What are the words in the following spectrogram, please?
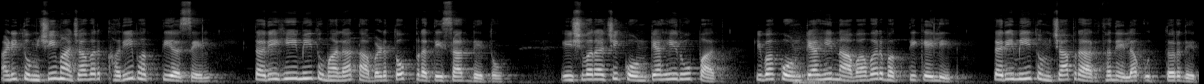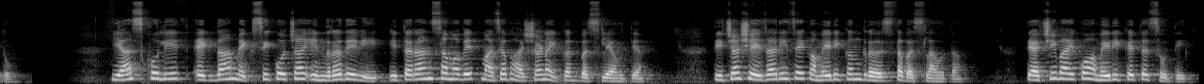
आणि तुमची माझ्यावर खरी भक्ती असेल तरीही मी तुम्हाला ताबडतोब प्रतिसाद देतो. ईश्वराची कोणत्याही रूपात किंवा कोणत्याही नावावर भक्ती केलीत तरी मी तुमच्या प्रार्थनेला उत्तर देतो. याच खोलीत एकदा मेक्सिकोच्या इंद्रदेवी इतरांसमवेत माझं भाषण ऐकत बसल्या होत्या. तिच्या शेजारीच एक अमेरिकन ग्रहस्थ बसला होता. त्याची बायको अमेरिकेतच होती.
